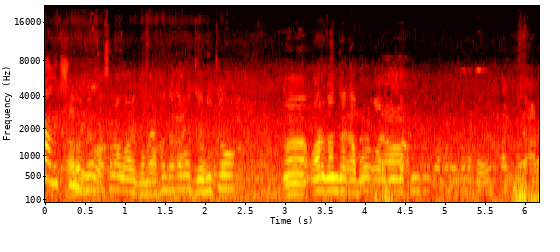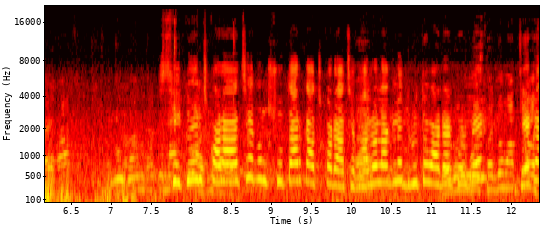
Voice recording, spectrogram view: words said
কালেকশন দেখব? আসসালামু আলাইকুম এখন দেখাবো জেনিচো অর্গানজা কাপড়। অর্গানজা কিন্তু কাপড় এগুলো বহুত থাকবে আড়াই হাত এবং দাম থাকে সিকোয়েন্স করা আছে এবং সুতার কাজ করা আছে। ভালো লাগলে দ্রুত অর্ডার করবেন। যেটা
